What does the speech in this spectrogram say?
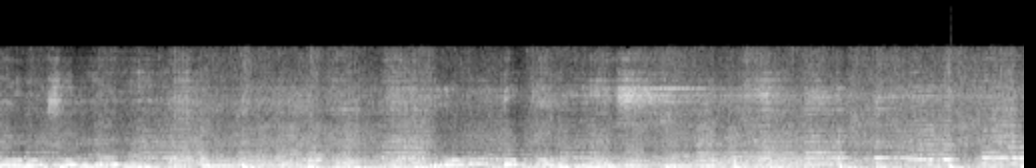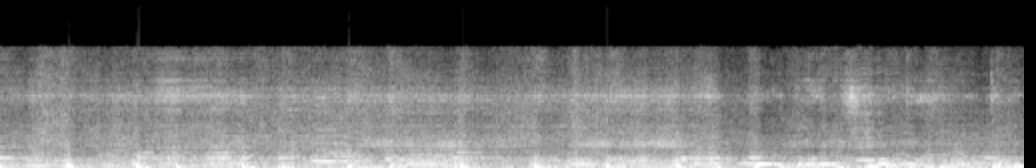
Vamos a ir ahí, robando cámaras. Esta vez nuestra juventud,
